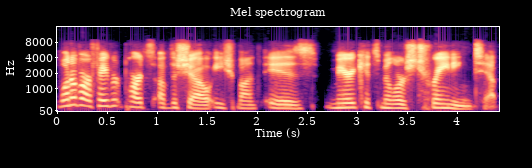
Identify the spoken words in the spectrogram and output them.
one of our favorite parts of the show each month is Mary Kitzmiller's training tip.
